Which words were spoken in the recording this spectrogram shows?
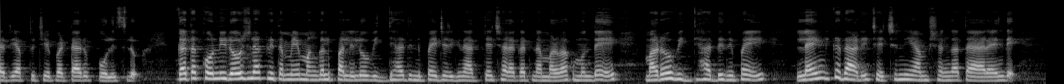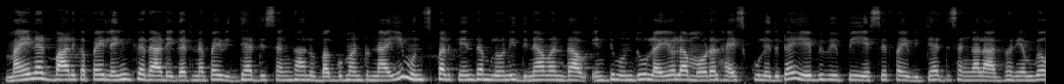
దర్యాప్తు చేపట్టారు పోలీసులు. గత కొన్ని రోజుల క్రితమే మంగళపల్లిలో విద్యార్థినిపై జరిగిన అత్యాచార ఘటన మరవకముందే మరో విద్యార్థినిపై లైంగిక దాడి చర్చనీయాంశంగా తయారైంది. మైనర్ బాలికపై లైంగిక దాడి ఘటనపై విద్యార్థి సంఘాలు బగ్గుమంటున్నాయి మున్సిపల్ కేంద్రంలోని దినావన్ రావు ఇంటి ముందు లయోలా మోడల్ హై స్కూల్ ఎదుట ఏబీవీపీ ఎస్ఎఫ్ఐ విద్యార్థి సంఘాల ఆధ్వర్యంలో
